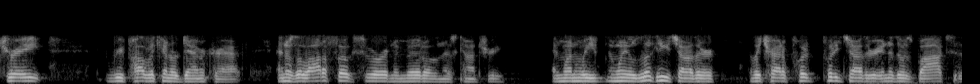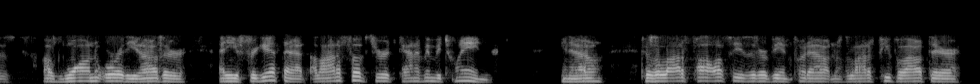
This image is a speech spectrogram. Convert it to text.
straight Republican or Democrat, and there's a lot of folks who are in the middle in this country, and when we when we look at each other and we try to put put each other into those boxes of one or the other and you forget that a lot of folks are kind of in between. You know, there's a lot of policies that are being put out, and there's a lot of people out there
